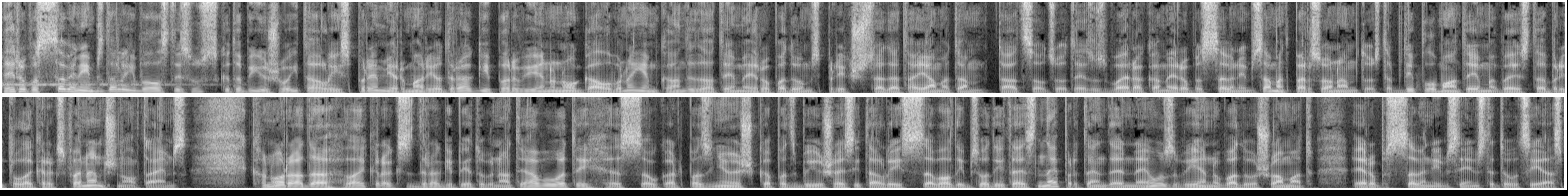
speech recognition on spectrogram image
Eiropas Savienības dalībvalstis uzskata bijušo Itālijas premjeru Mario Draghi par vienu no galvenajiem kandidātiem Eiropadomas priekšsēdētāja amatam. Tā atsaucoties uz vairākām Eiropas Savienības amatpersonām, tostarp diplomātiem, vēsta Britu laikraksts Financial Times. Kā norāda laikraksts, Draghi pietuvināti avoti savukārt paziņojuši, ka pats bijušais Itālijas valdības vadītājs nepretendē ne uz vienu vadošo amatu Eiropas Savienības institūcijās.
